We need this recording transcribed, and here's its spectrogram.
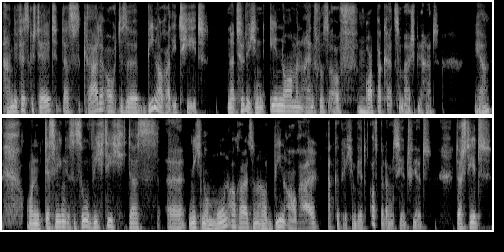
haben wir festgestellt, dass gerade auch diese Binauralität natürlich einen enormen Einfluss auf mhm. Ortbarkeit zum Beispiel hat. Ja, und deswegen ist es so wichtig, dass äh, nicht nur monaural, sondern auch binaural abgeglichen wird, ausbalanciert wird. Da steht,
